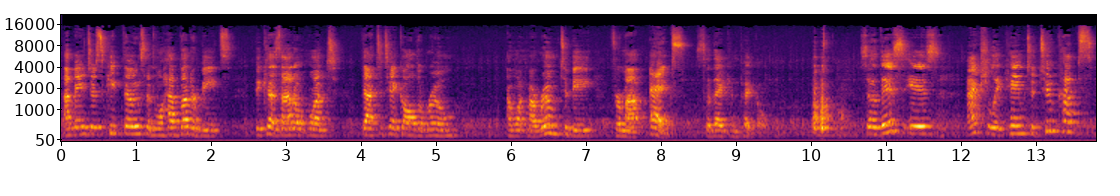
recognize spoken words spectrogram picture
I may just keep those and we'll have butter beets because I don't want that to take all the room. I want my room to be for my eggs so they can pickle. So this is actually came to two cups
